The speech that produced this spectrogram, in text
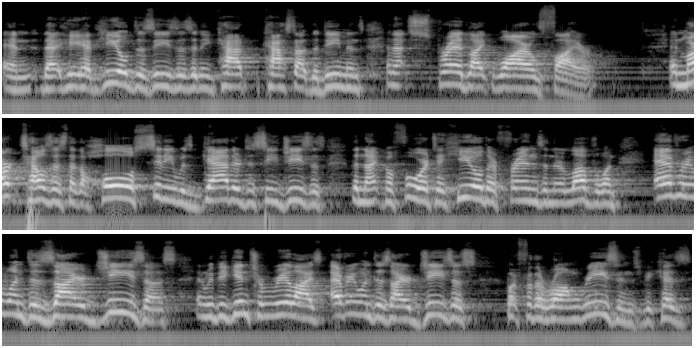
and that he had healed diseases and he cast out the demons, and that spread like wildfire. And Mark tells us that the whole city was gathered to see Jesus the night before to heal their friends and their loved one. Everyone desired Jesus, and we begin to realize everyone desired Jesus, but for the wrong reasons, because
